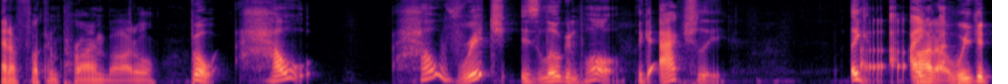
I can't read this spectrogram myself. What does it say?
And a fucking prime bottle. Bro, how how rich is Logan Paul? Like actually, like uh, I, I, I, don't, we could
